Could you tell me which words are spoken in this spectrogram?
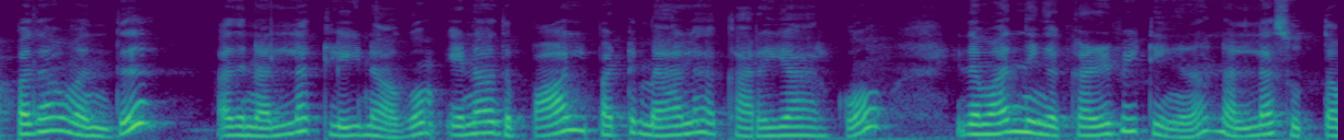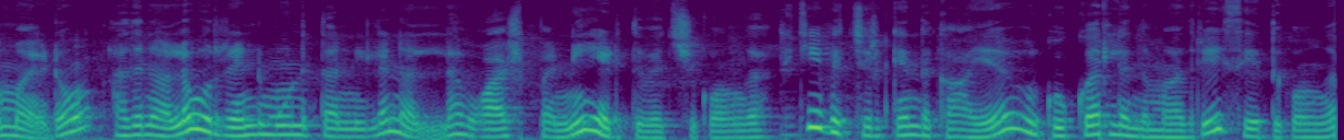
அப்போ தான் வந்து அது நல்லா க்ளீன் ஆகும். ஏன்னா அது பால் பட்டு மேலே கரையாக இருக்கும். இந்த மாதிரி நீங்கள் கழுவிட்டிங்கன்னா நல்லா சுத்தமாயிடும். அதனால ஒரு ரெண்டு மூணு தண்ணியில் நல்லா வாஷ் பண்ணி எடுத்து வச்சுக்கோங்க. இறக்கி வச்சுருக்கேன் இந்த காயை ஒரு குக்கரில் இந்த மாதிரி சேர்த்துக்கோங்க.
